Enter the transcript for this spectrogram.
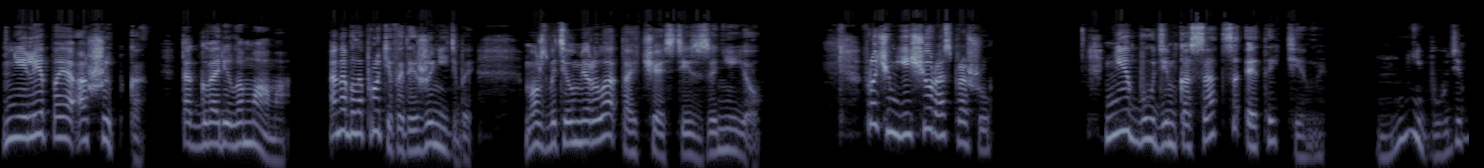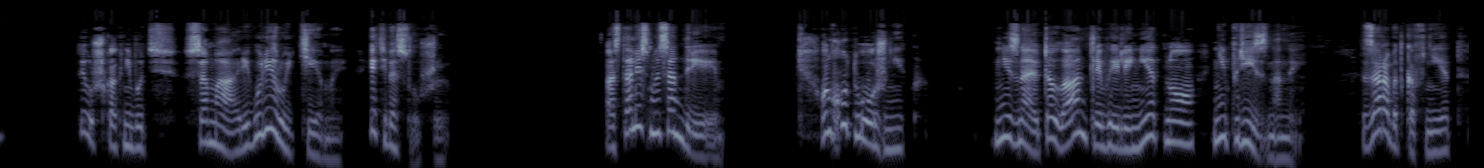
Нелепая ошибка, так говорила мама. Она была против этой женитьбы. Может быть, и умерла отчасти из-за нее. Впрочем, еще раз прошу, не будем касаться этой темы. Не будем. Ты уж как-нибудь сама регулируй темы, я тебя слушаю. Остались мы с Андреем. Он художник. Не знаю, талантливый или нет, но непризнанный. Заработков нет.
